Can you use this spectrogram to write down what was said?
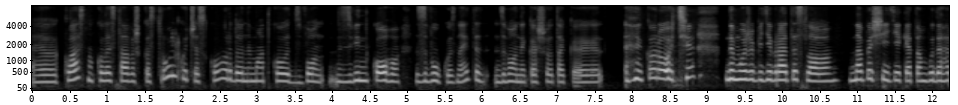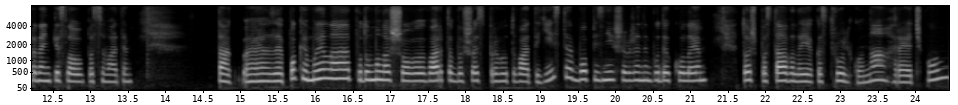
Е, Класно, коли ставиш каструльку чи сковороду, нема такого дзвон, дзвінкого звуку, знаєте, дзвоника, що так коротше, не можу підібрати слово. Напишіть, яке там буде гарненьке слово пасувати. Так, е, поки мила, подумала, що варто би щось приготувати їсти, бо пізніше вже не буде коли. Тож поставила я каструльку на гречку,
